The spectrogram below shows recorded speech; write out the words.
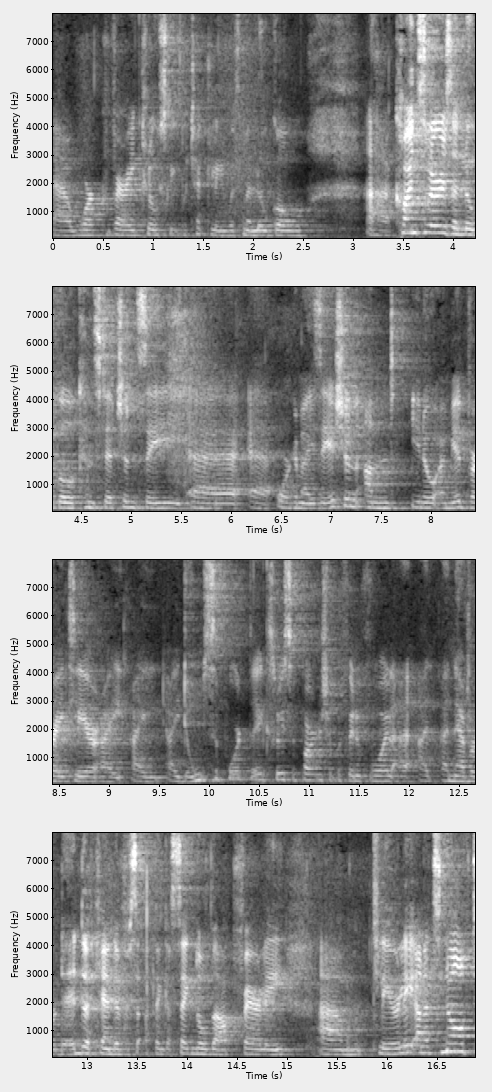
uh, work very closely, particularly with my local uh, councillors and local constituency uh, uh, organisation. And you know, I made very clear I, I, I don't support the exclusive partnership with Fianna. I, I, I never did. I kind of I think I signalled that fairly um, clearly, and it's not.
